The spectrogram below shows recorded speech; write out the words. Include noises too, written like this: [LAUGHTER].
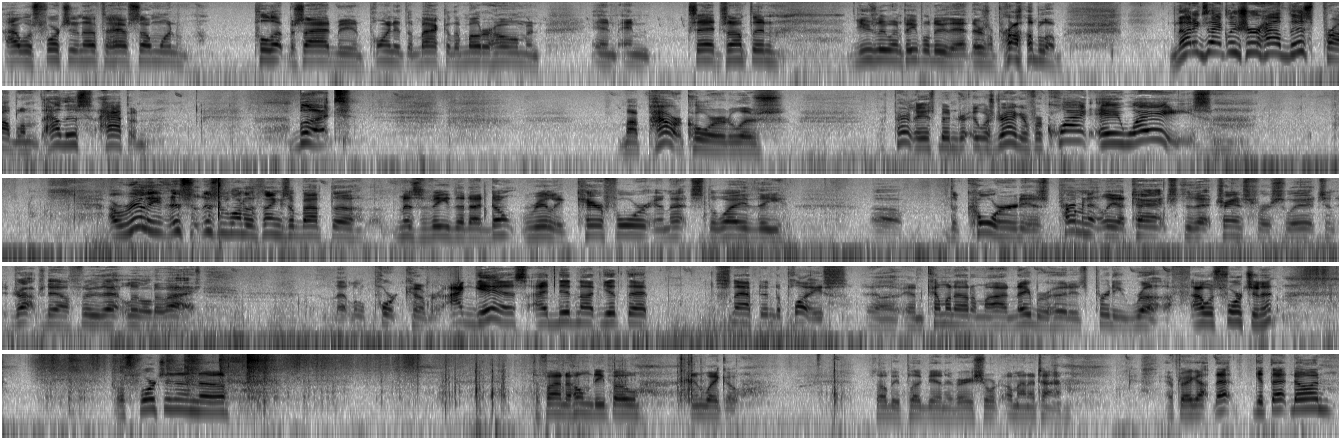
I was fortunate enough to have someone pull up beside me and point at the back of the motorhome and and and said something. Usually, when people do that, there's a problem. Not exactly sure how this problem, how this happened, but my power cord was apparently it's been it was dragging for quite a ways. I really this this is one of the things about the Miss V that I don't really care for, and that's the way the uh, the cord is permanently attached to that transfer switch and it drops down through that little device that little port cover i guess i did not get that snapped into place uh, and coming out of my neighborhood is pretty rough. I was fortunate, was fortunate enough to find a Home Depot in Waco. So I'll be plugged in a very short amount of time. After I got that, get that done,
